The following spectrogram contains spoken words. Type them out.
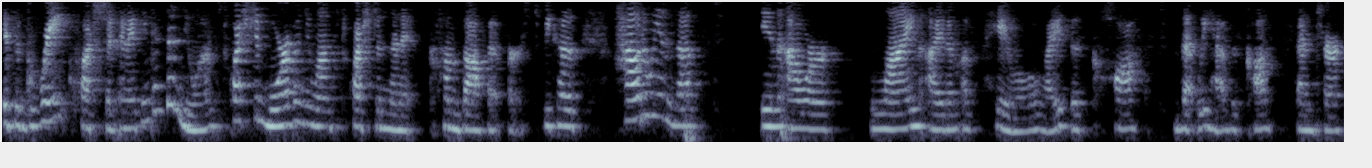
it's a great question and i think it's a nuanced question more of a nuanced question than it comes off at first because how do we invest in our line item of payroll right this cost that we have this cost center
